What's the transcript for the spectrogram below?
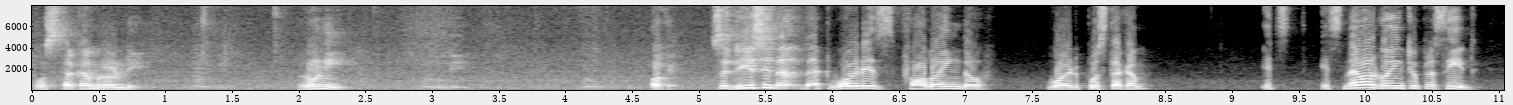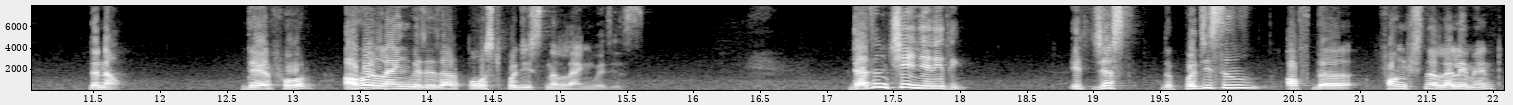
Pustakam Rundi. Runi. Okay. So do you see that that word is following the word pustakam? It's it's never going to precede the noun. Therefore, our languages are post-positional languages. Doesn't change anything. It's just the position of the functional element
